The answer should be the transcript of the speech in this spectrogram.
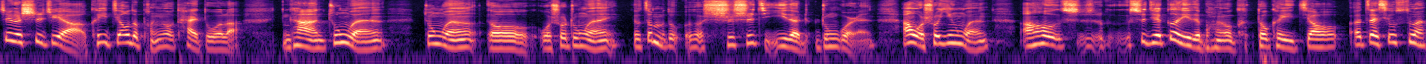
这个世界啊，可以交的朋友太多了。你看中文。中文有我说中文有这么多十十几亿的中国人，然后我说英文，然后世世界各地的朋友可都可以交。呃，在休斯顿，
